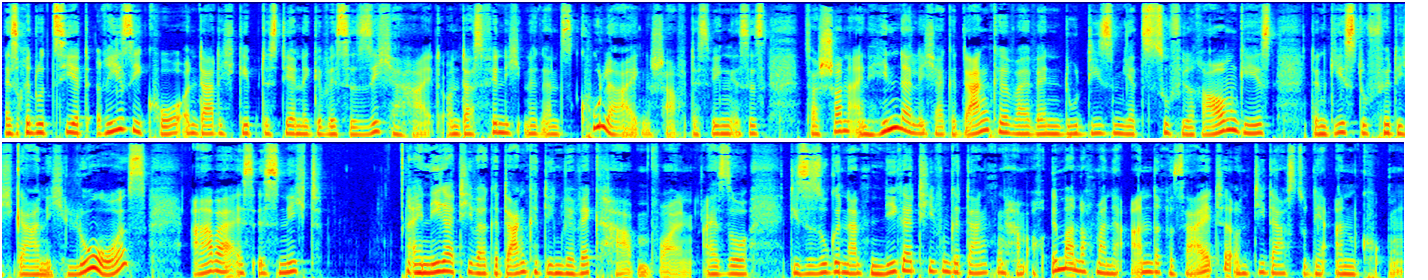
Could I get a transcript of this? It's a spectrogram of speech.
Es reduziert Risiko und dadurch gibt es dir eine gewisse Sicherheit. Und das finde ich eine ganz coole Eigenschaft. Deswegen ist es zwar schon ein hinderlicher Gedanke, weil wenn du diesem jetzt zu viel Raum gehst, dann gehst du für dich gar nicht los. Aber es ist nicht ein negativer Gedanke, den wir weghaben wollen. Also diese sogenannten negativen Gedanken haben auch immer noch mal eine andere Seite und die darfst du dir angucken.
